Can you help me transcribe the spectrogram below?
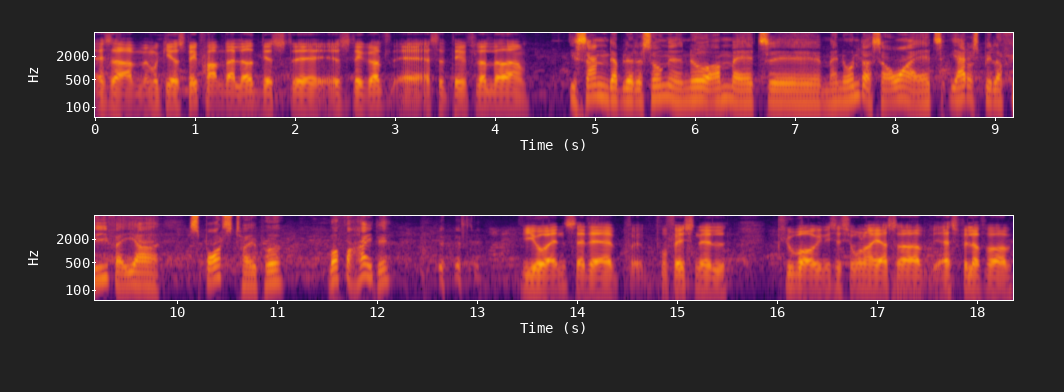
altså, man må give respekt for ham, der har lavet den. Jeg synes, jeg synes det er godt. Uh, altså, det er flot lavet af ham. I sangen der bliver der sunget noget om, at øh, man undrer sig over, at jer, der spiller FIFA, I har sportstøj på. Hvorfor har I det? Vi er jo ansat af professionelle klubber og organisationer. Jeg, så, jeg spiller for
